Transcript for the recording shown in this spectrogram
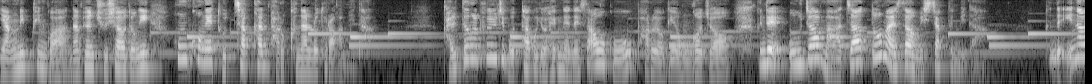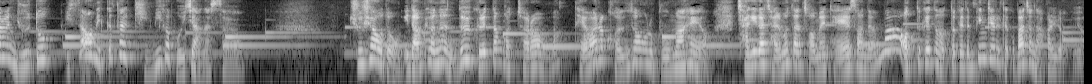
양리핑과 남편 주샤오동이 홍콩에 도착한 바로 그날로 돌아갑니다. 갈등을 풀지 못하고 여행 내내 싸우고 바로 여기에 온 거죠. 근데 오자마자 또 말싸움이 시작됩니다. 근데 이날은 유독 이 싸움이 끝날 기미가 보이지 않았어요. 주샤오동, 이 남편은 늘 그랬던 것처럼 막 대화를 건성으로 무마해요. 자기가 잘못한 점에 대해서는 막 어떻게든 어떻게든 핑계를 대고 빠져나가려고요.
